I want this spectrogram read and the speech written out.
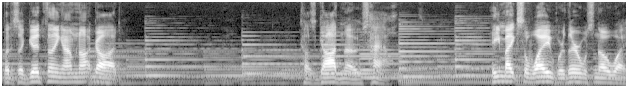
But it's a good thing I'm not God because God knows how. He makes a way where there was no way.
